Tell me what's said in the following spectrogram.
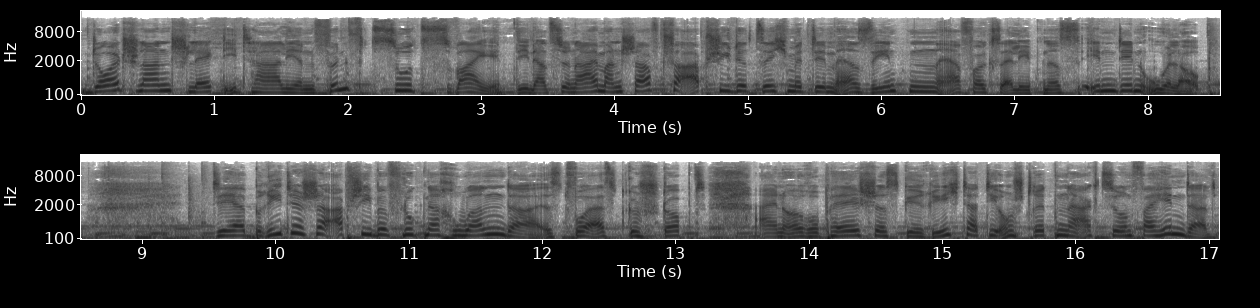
Deutschland schlägt Italien 5 zu 2. Die Nationalmannschaft verabschiedet sich mit dem ersehnten Erfolgserlebnis in den Urlaub. Der britische Abschiebeflug nach Ruanda ist vorerst gestoppt. Ein europäisches Gericht hat die umstrittene Aktion verhindert.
